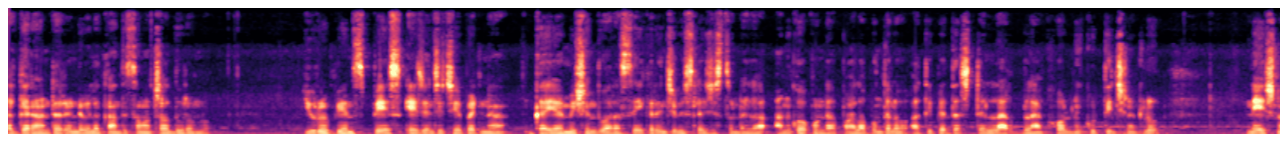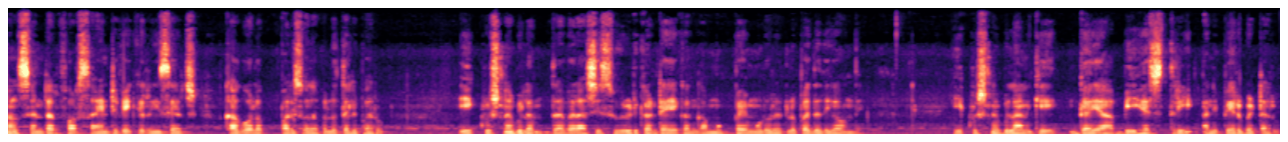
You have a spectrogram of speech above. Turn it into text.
దగ్గర అంటే రెండు వేల కాంతి సంవత్సరాల దూరంలో. యూరోపియన్ స్పేస్ ఏజెన్సీ చేపట్టిన గయా మిషన్ ద్వారా సేకరించి విశ్లేషిస్తుండగా అనుకోకుండా పాలపుంతలో అతిపెద్ద స్టెల్లార్ బ్లాక్ హోల్ని గుర్తించినట్లు National Centre for Scientific Research ఖగోళ పరిశోధకులు తెలిపారు. ఈ కృష్ణబిలం ద్రవ్యరాశి సూర్యుడి కంటే ఏకంగా ముప్పై మూడు రెట్లు పెద్దదిగా ఉంది. ఈ కృష్ణబిలానికి గయా బీహెచ్ త్రీ అని పేరు పెట్టారు.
